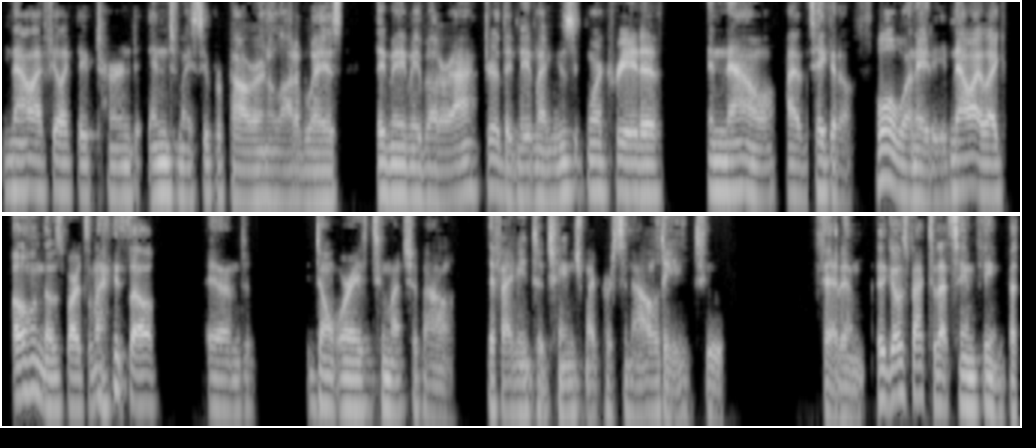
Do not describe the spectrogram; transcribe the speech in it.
now I feel like they've turned into my superpower in a lot of ways. They've made me a better actor. They've made my music more creative. And now I've taken a full 180. Now I like own those parts of myself and don't worry too much about if I need to change my personality to fit in. It goes back to that same theme, but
